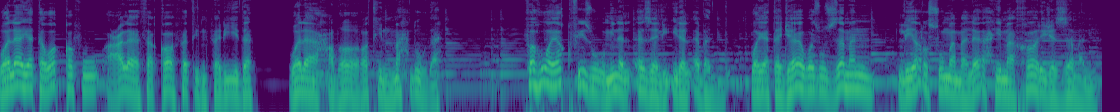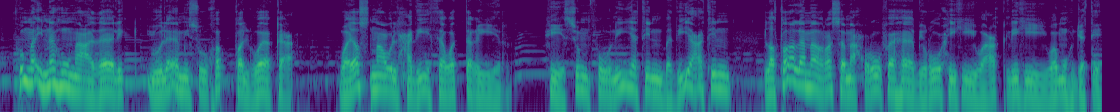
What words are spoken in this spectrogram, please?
ولا يتوقف على ثقافة فريدة ولا حضارة محدودة. فهو يقفز من الأزل إلى الأبد ويتجاوز الزمن ليرسم ملاحم خارج الزمن. ثم إنه مع ذلك يلامس خط الواقع ويصنع الحديث والتغيير. في سيمفونية بديعة لطالما رسم حروفها بروحه وعقله ومهجته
